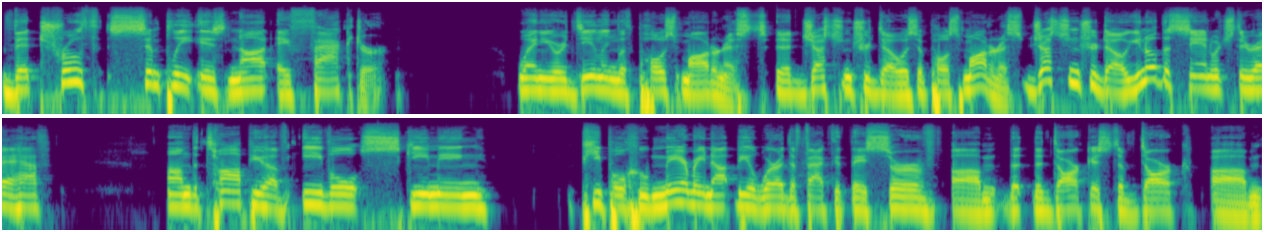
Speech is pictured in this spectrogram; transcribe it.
that truth simply is not a factor when you're dealing with postmodernists. Uh, Justin Trudeau is a postmodernist. Justin Trudeau, you know the sandwich theory I have? On the top, you have evil, scheming people who may or may not be aware of the fact that they serve um, the, the darkest of dark um,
